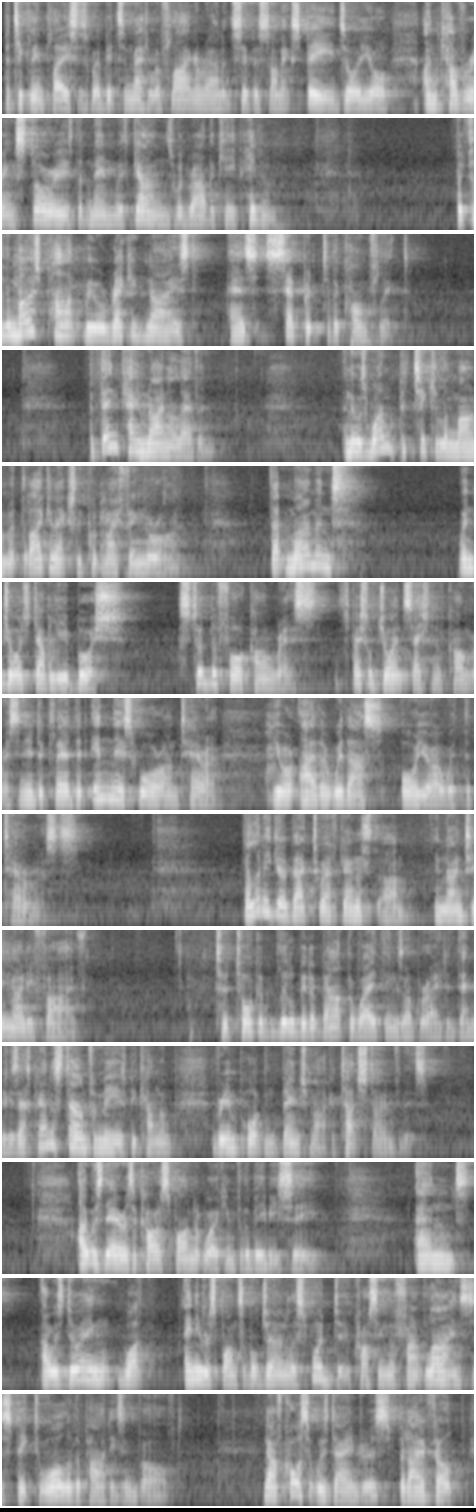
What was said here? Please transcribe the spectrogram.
particularly in places where bits of metal are flying around at supersonic speeds or you're uncovering stories that men with guns would rather keep hidden. But for the most part, we were recognised as separate to the conflict. But then came 9 11. And there was one particular moment that I can actually put my finger on. That moment when George W. Bush stood before Congress, a special joint session of Congress, and he declared that in this war on terror, you are either with us or you are with the terrorists. Now, let me go back to Afghanistan um, in 1995 to talk a little bit about the way things operated then, because Afghanistan for me has become a very important benchmark, a touchstone for this. I was there as a correspondent working for the BBC, and I was doing what any responsible journalist would do, crossing the front lines to speak to all of the parties involved. Now, of course, it was dangerous, but I felt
